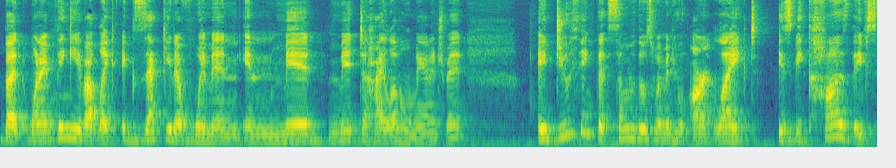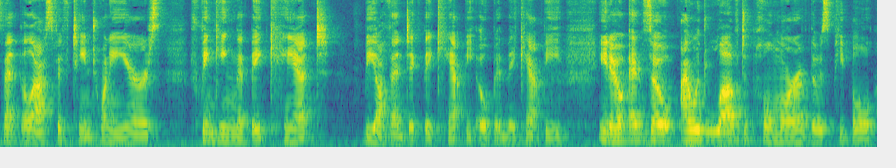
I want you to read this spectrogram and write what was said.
But when I'm thinking about like executive women in mid mid to high level management, I do think that some of those women who aren't liked is because they've spent the last 15, 20 years thinking that they can't be authentic, they can't be open, they can't be, you know, and so I would love to pull more of those people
